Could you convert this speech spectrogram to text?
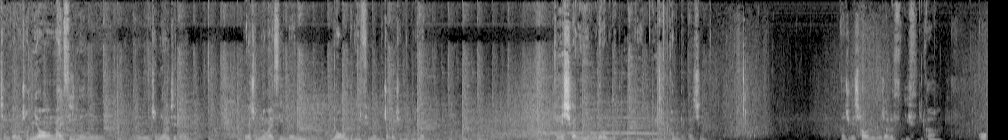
자, 이거는 점령할 수 있는 그 점령지는 내가 점령할 수 있는 영웅들이 있으면 무조건 점령을 해야 돼. 꽤 시간이 오래 걸리거든요. 이 획득하는 데까지. 나중에 자원이 모자랄 수도 있으니까 꼭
